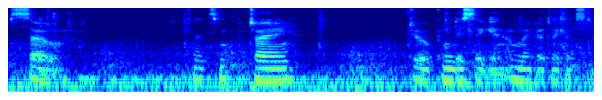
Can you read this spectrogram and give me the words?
So... Let's try to open this again. Oh my god, I got stuck.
